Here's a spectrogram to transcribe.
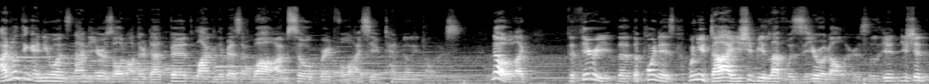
I don't think anyone's 90 years old on their deathbed, lying in their bed, like, wow, I'm so grateful I saved $10 million. No, like, the theory, the, the point is, when you die, you should be left with zero dollars. You, you should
